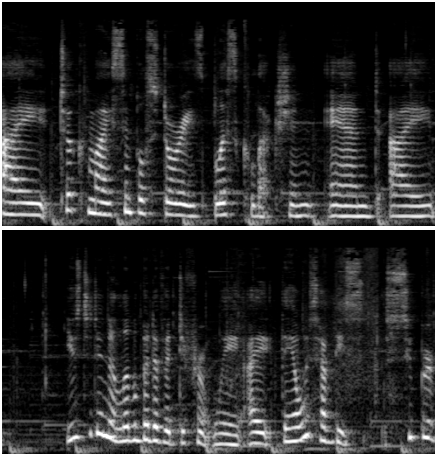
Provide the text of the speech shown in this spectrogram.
I took my Simple Stories Bliss collection and I used it in a little bit of a different way. I They always have these super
